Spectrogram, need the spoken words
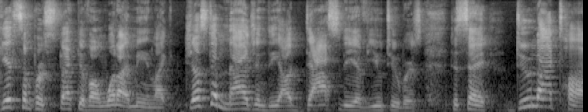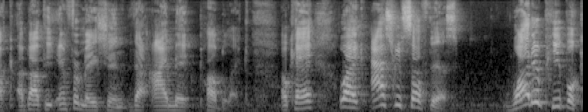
get some perspective on what I mean, like just imagine the audacity of YouTubers to say, do not talk about the information that I make public, okay? Like ask yourself this, why do people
